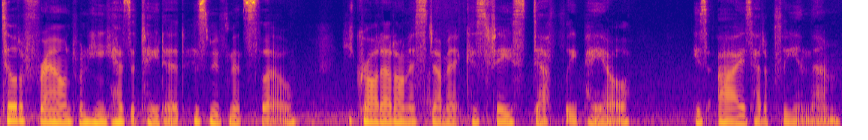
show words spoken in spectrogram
Tilda frowned when he hesitated, his movements slow. He crawled out on his stomach, his face deathly pale. His eyes had a plea in them.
